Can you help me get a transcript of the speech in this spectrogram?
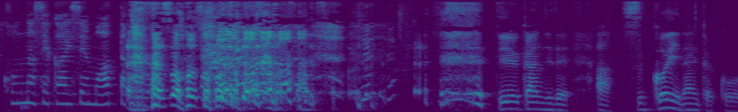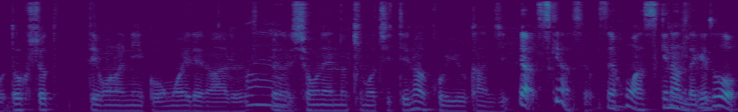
こんな世界線もあったかも そうそうそうそうそう。っていう感じであすっごいなんかこう読書っていうものにこう思い入れのある、うん。うん少年の気持ちっていうのはこういう感じ。いや好きなんですよ。別に本は好きなんだけど、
